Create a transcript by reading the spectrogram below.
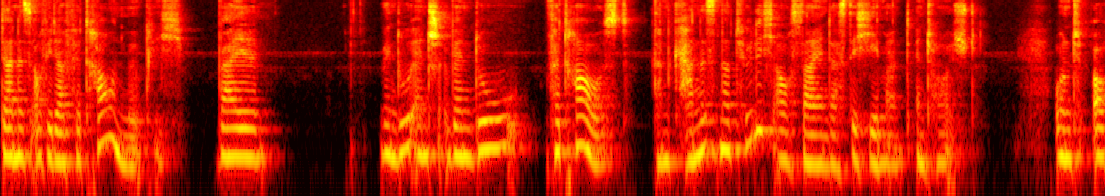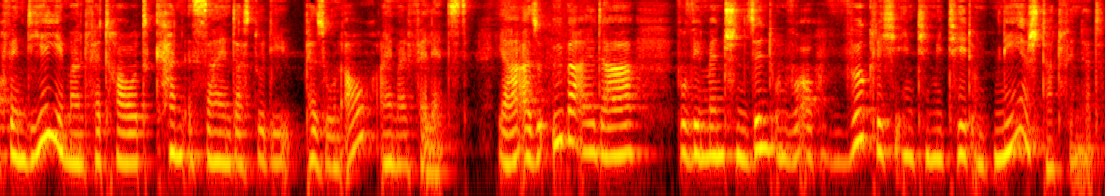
dann ist auch wieder Vertrauen möglich. Weil wenn du, wenn du vertraust, dann kann es natürlich auch sein, dass dich jemand enttäuscht. Und auch wenn dir jemand vertraut, kann es sein, dass du die Person auch einmal verletzt. Ja, also überall da, wo wir Menschen sind und wo auch wirkliche Intimität und Nähe stattfindet,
